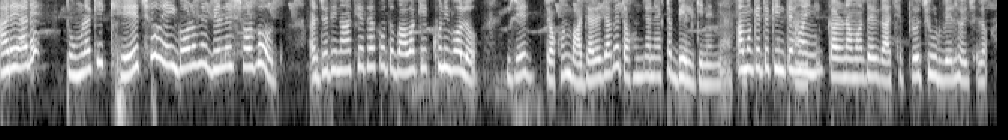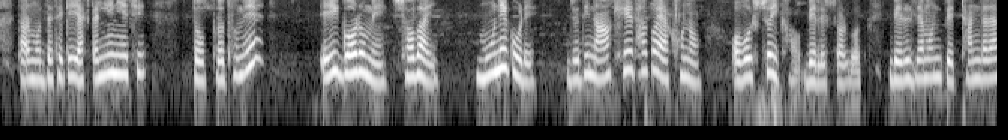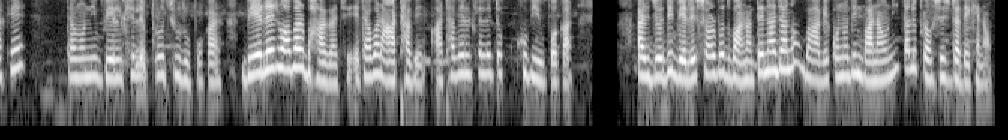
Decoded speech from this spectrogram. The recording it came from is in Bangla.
আরে আরে তোমরা কি খেয়েছো এই গরমে বেলের শরবত? আর যদি না খেয়ে থাকো তো বাবাকে এক্ষুনি বলো যে যখন বাজারে যাবে তখন যেন একটা বেল কিনে নিয়ে আসে। আমাকে তো কিনতে হয়নি কারণ আমাদের গাছে প্রচুর বেল হয়েছিল। তার মধ্যে থেকেই একটা নিয়ে নিয়েছি। তো প্রথমে এই গরমে সবাই মনে করে যদি না খেয়ে থাকো এখনও অবশ্যই খাও বেলের শরবত। বেল যেমন পেট ঠান্ডা রাখে তেমনই বেল খেলে প্রচুর উপকার। বেলেরও আবার ভাগ আছে, এটা আবার আঠা বেল। আঠা বেল খেলে তো খুবই উপকার। আর যদি বেলের শরবত বানাতে না জানো বা আগে কোনো দিন বানাওনি, তাহলে প্রসেসটা দেখে নাও।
